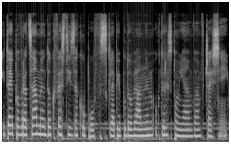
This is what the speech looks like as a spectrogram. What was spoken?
I tutaj powracamy do kwestii zakupów w sklepie budowlanym, o których wspomniałam Wam wcześniej.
